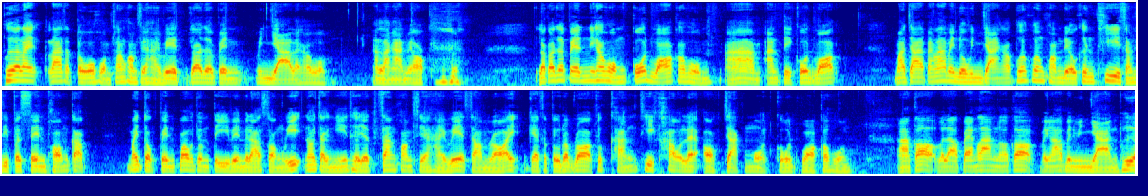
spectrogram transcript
เพื่อไล่ล่าศัตรูผมสร้างความเสียหายเวทก็จะเป็นวิญญาณแหละครับผมอันหลังงานไม่ออก แล้วก็จะเป็นนี่ครับผม ghost walk ครับผมอ่า ulti ghost walk มาจาแปลงร่างเป็นดวงวิญญาณครับ เพื่อเพิ่มความเร็วขึ้นที่ 30%พร้อมกับ ไม่ตกเป็นเป้าโจมตีเป็นเวลา 2 วิ นอกจากนี้เธอจะสร้างความเสียหายเวท 300 แก่ศัตรูรอบๆ ทุกครั้งที่เข้าและออกจากโหมด ghost walk ครับผมอ่าก็เวลาแปลงร่างเนาะก็แปลงร่างเป็นวิญญาณเพื่อ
